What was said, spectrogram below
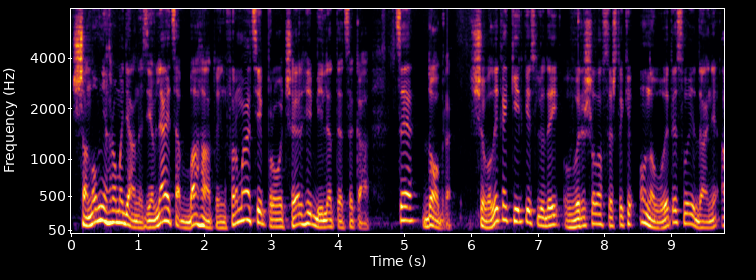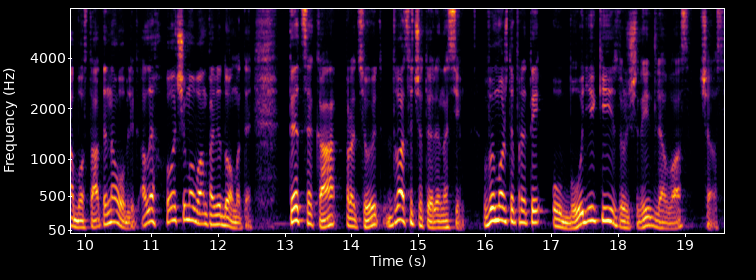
шановні громадяни, з'являється багато інформації про черги біля ТЦК. Це добре, що велика кількість людей вирішила все ж таки оновити свої дані або стати на облік. Але хочемо вам повідомити: ТЦК працюють 24 на 7. Ви можете прийти у будь-який зручний для вас час.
